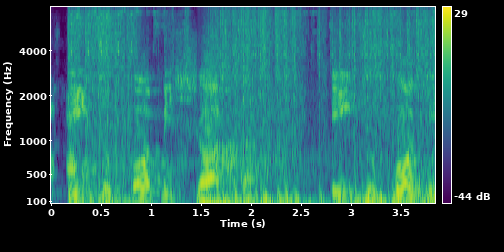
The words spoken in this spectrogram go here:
Índio come come.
